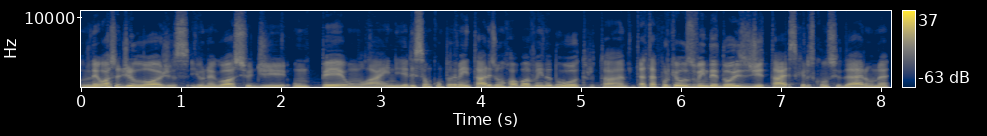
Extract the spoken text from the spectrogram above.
o negócio de lojas e o negócio de 1P online, eles são complementares um rouba a venda do outro, tá? Até porque os vendedores digitais que eles consideram, né,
